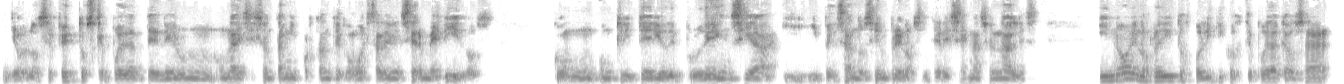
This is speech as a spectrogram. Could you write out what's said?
los efectos que puedan tener una decisión tan importante como esta deben ser medidos con un, criterio de prudencia y, pensando siempre en los intereses nacionales y no en los réditos políticos que pueda causar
